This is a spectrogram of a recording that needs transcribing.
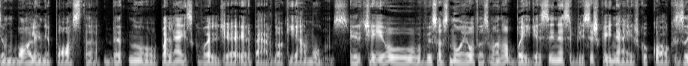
simbolinį postą, bet, nu, paleisk valdžią ir perduok ją mums. Ir čia jau visos nuojautos mano baigėsi, nes visiškai neaišku, koks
